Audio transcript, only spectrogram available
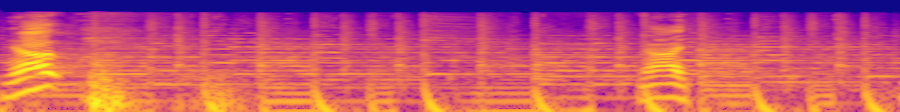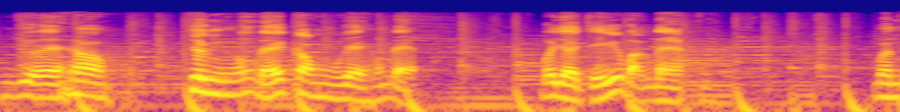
nhớ. Rồi. Như vậy không? Chân không để cong vậy không đẹp. Bây giờ chỉ các bạn đẹp. Mình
